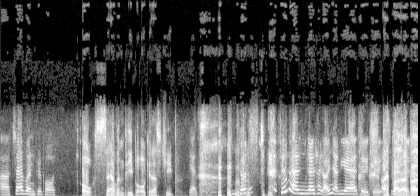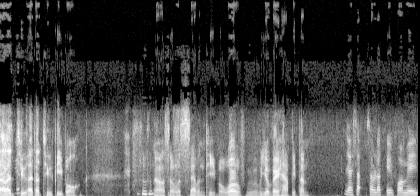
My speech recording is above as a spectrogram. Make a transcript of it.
uh seven people. Oh, seven people. Okay, that's cheap. Yes. that's cheap. Chứ là nhanh- thay đổi nhanh ghê từ từ. I thought I thought I had two I thought two people. No, so it was seven people. Well, you're very happy then. Yeah, so, so lucky for me.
